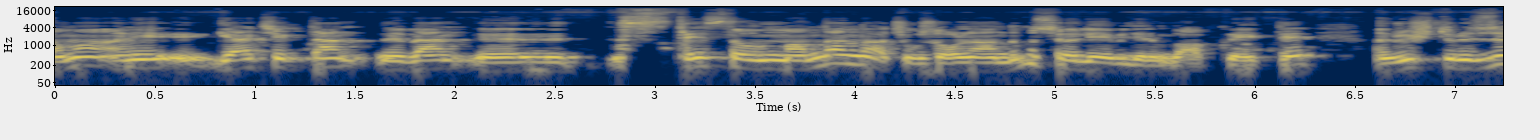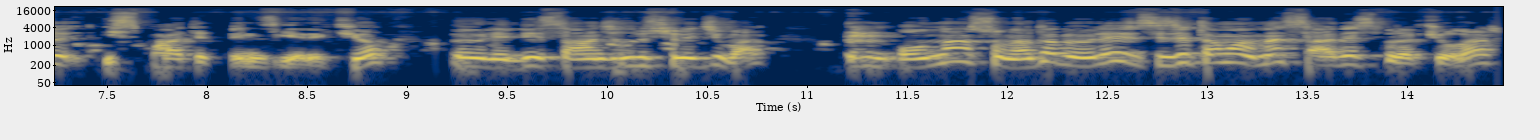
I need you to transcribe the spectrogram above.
ama hani gerçekten e, ben e, test savunmamdan daha çok zorlandığımı söyleyebilirim bu upgrade'de. Yani rüştünüzü ispat etmeniz gerekiyor. Öyle bir sancılı bir süreci var. Ondan sonra da böyle sizi tamamen serbest bırakıyorlar.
